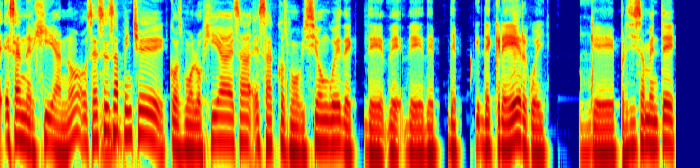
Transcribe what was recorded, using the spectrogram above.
esa energía, ¿no? O sea, es esa pinche cosmología, esa, esa cosmovisión, güey, de, de, de, de, de, de- de creer, güey, que precisamente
